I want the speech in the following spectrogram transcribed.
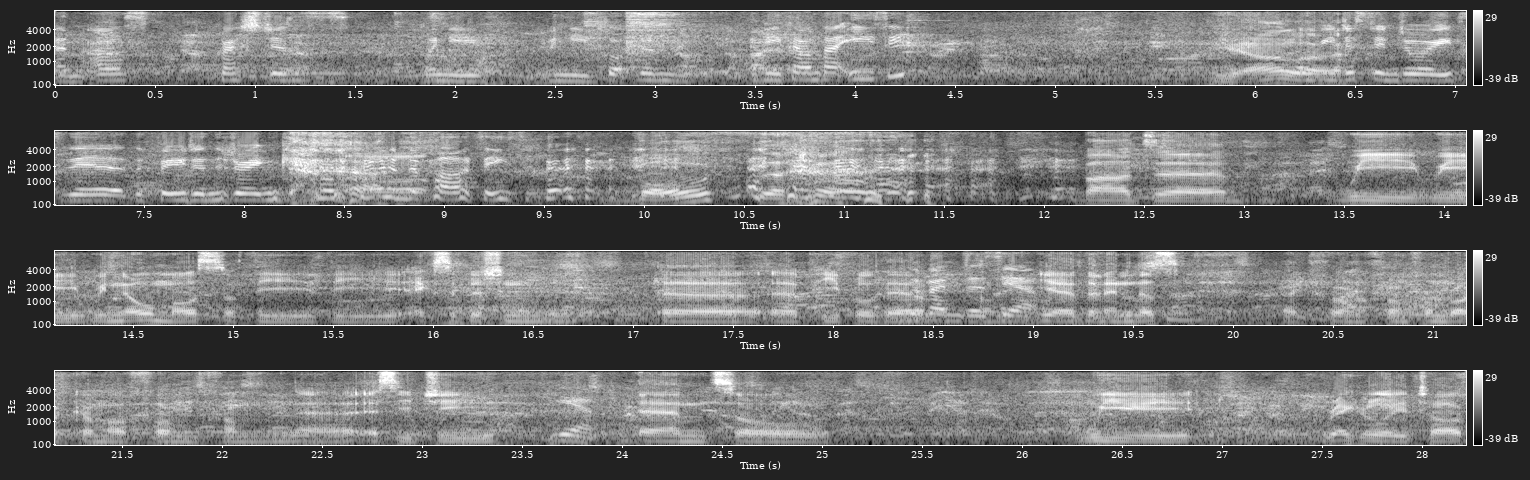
and ask questions when you when you've got them? Have you found that easy? Yeah. Or have you just enjoyed the, the food and the drink and the parties? Both. but uh, we, we, we know most of the, the exhibition uh, people there. The vendors, yeah. Yeah, the vendors, like from from from Broadcom or from from uh, SEG. Yeah. And so we regularly talk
